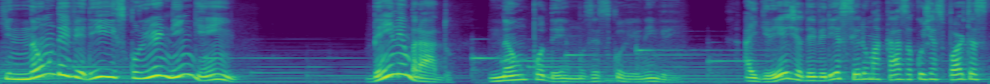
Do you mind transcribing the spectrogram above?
que não deveria excluir ninguém. Bem lembrado, não podemos excluir ninguém. A igreja deveria ser uma casa cujas portas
